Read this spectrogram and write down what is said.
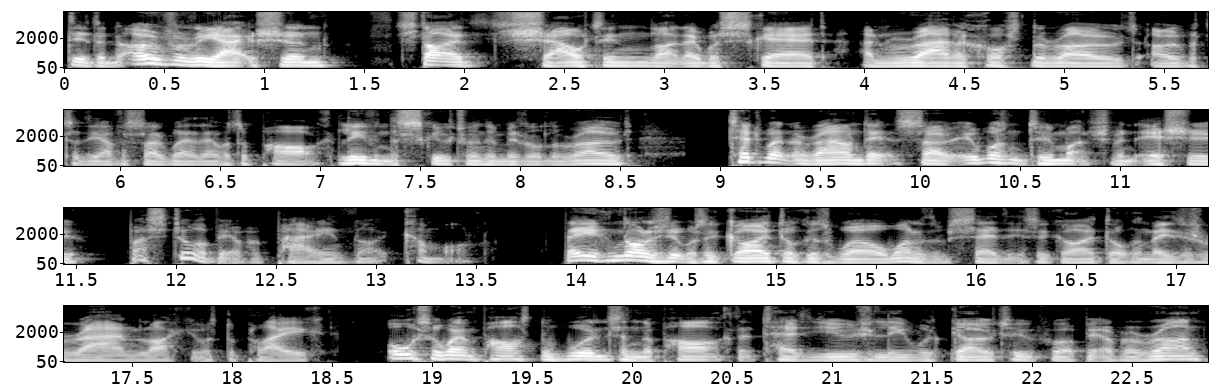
did an overreaction, started shouting like they were scared, and ran across the road over to the other side where there was a park, leaving the scooter in the middle of the road. Ted went around it, so it wasn't too much of an issue, but still a bit of a pain. Like, come on. They acknowledged it was a guide dog as well. One of them said it's a guide dog, and they just ran like it was the plague. Also went past the woods and the park that Ted usually would go to for a bit of a run.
